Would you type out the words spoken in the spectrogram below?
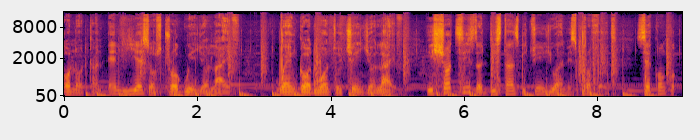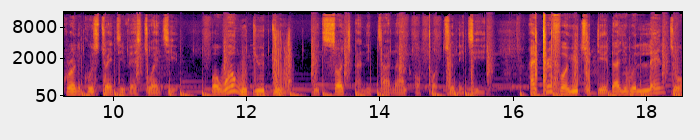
honored, can end years of struggle in your life when God wants to change your life. He shortens the distance between you and his prophet. Second Chronicles 20, verse 20. But what would you do with such an eternal opportunity? I pray for you today that you will learn to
